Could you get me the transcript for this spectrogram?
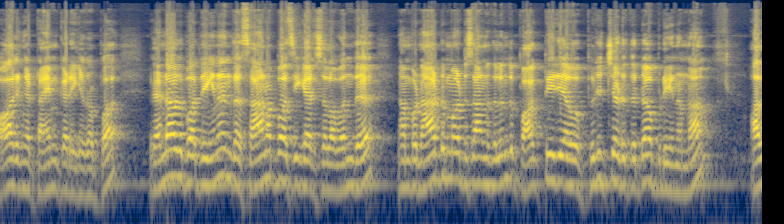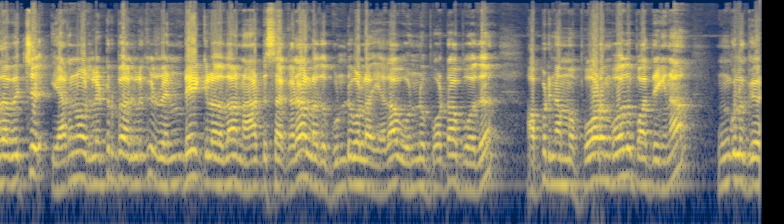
பாருங்கள் டைம் கிடைக்கிறப்ப. ரெண்டாவது பார்த்தீங்கன்னா இந்த சாணப்பாசி கரிசலை வந்து நம்ம நாட்டு மாட்டு சாணத்துலேருந்து பாக்டீரியாவை பிரித்து எடுத்துட்டோம் அப்படின்னோம்னா அதை வச்சு இரநூறு லிட்டர் பேர்களுக்கு ரெண்டே கிலோ தான் நாட்டு சர்க்கரை அல்லது குண்டு வெள்ளம் ஏதாவது ஒன்று போட்டால் போதும். அப்படி நம்ம போடும்போது பார்த்தீங்கன்னா உங்களுக்கு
